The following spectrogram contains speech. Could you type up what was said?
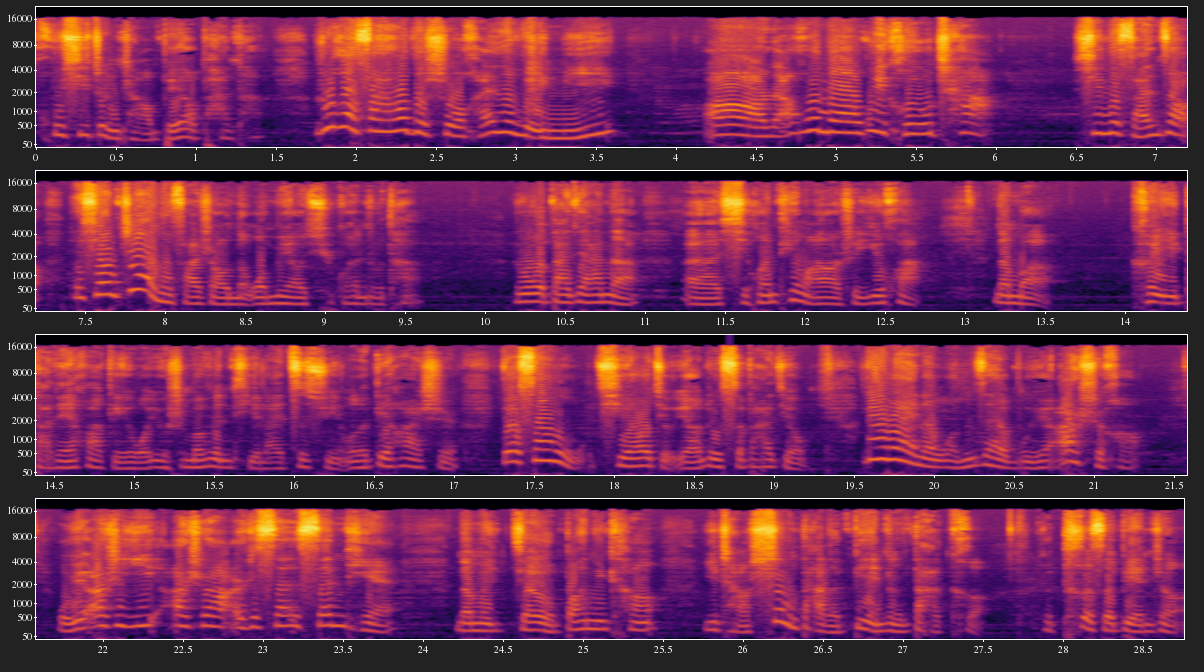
呼吸正常，不要怕他。如果发烧的时候孩子萎靡啊，然后呢胃口又差。心的烦躁，那像这样的发烧呢，我们要去关注它。如果大家呢，呃，喜欢听王老师一句话，那么可以打电话给我，有什么问题来咨询。我的电话是幺三五七幺九幺六四八九。另外呢，我们在五月二十号、五月二十一、二十二、二十三三天，那么将有邦尼康一场盛大的辩证大课，就特色辩证。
